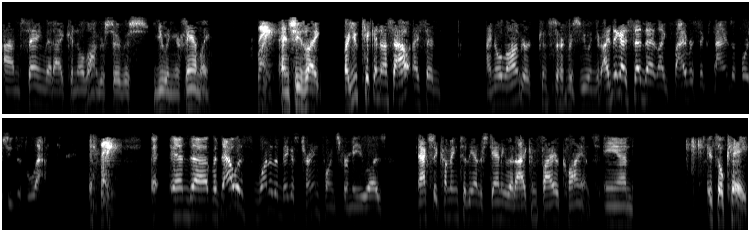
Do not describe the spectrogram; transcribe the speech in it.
I'm saying that I can no longer service you and your family." Right. And she's like, "Are you kicking us out?" I said, I no longer can service you and your. I think I said that like five or six times before she just left. Right. and uh, but that was one of the biggest turning points for me was actually coming to the understanding that I can fire clients and it's okay.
